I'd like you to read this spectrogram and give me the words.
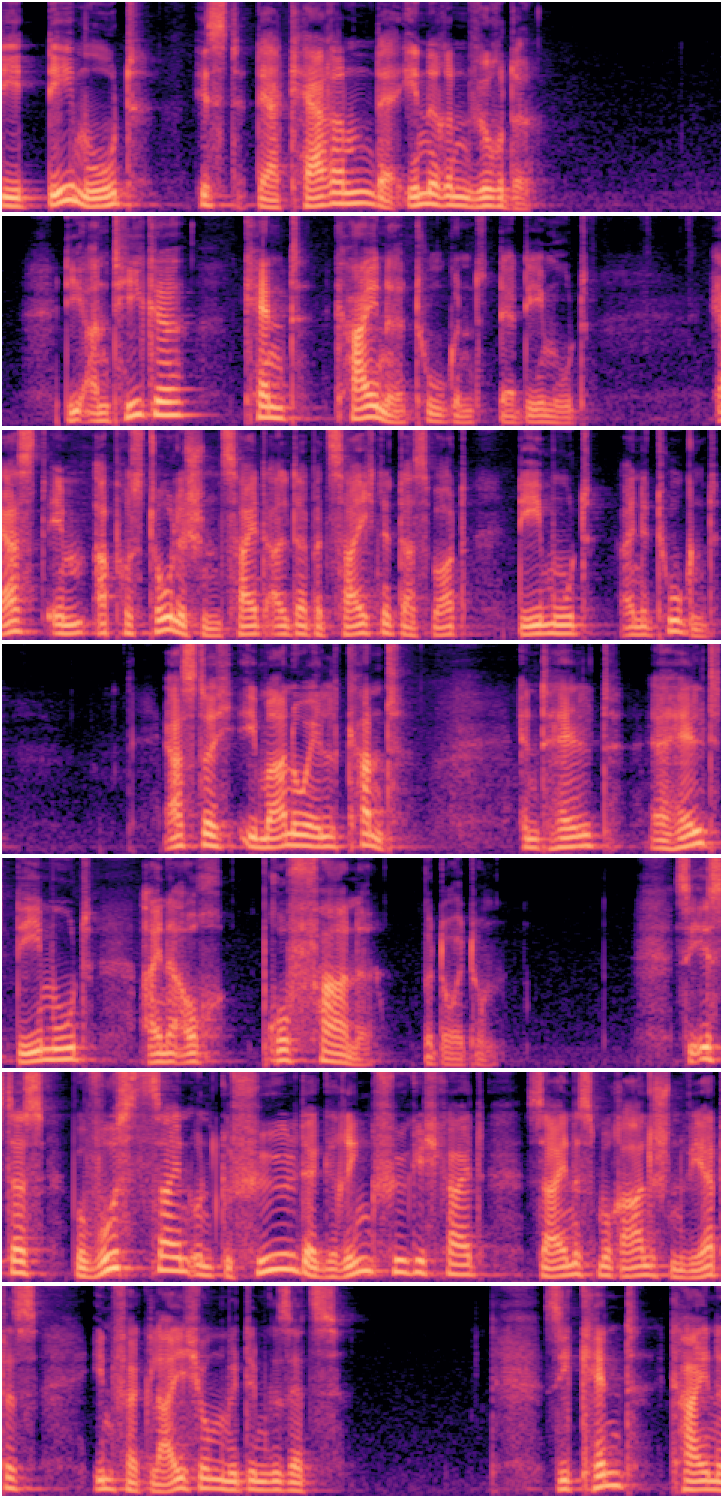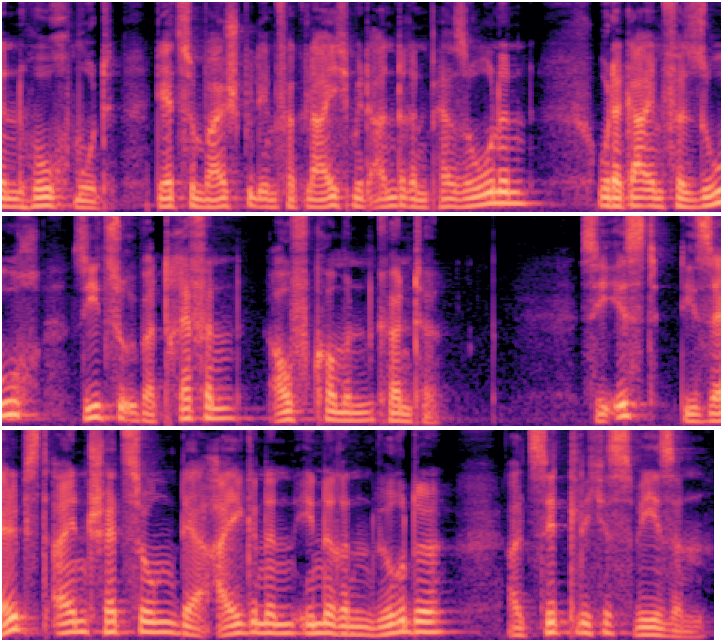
Die Demut ist der Kern der inneren Würde. Die Antike kennt keine Tugend der Demut. Erst im apostolischen Zeitalter bezeichnet das Wort Demut eine Tugend. Erst durch Immanuel Kant enthält, erhält Demut eine auch profane Bedeutung. Sie ist das Bewusstsein und Gefühl der Geringfügigkeit seines moralischen Wertes in Vergleichung mit dem Gesetz. Sie kennt keinen Hochmut, der zum Beispiel im Vergleich mit anderen Personen oder gar im Versuch, sie zu übertreffen, aufkommen könnte. Sie ist die Selbsteinschätzung der eigenen inneren Würde als sittliches Wesen.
